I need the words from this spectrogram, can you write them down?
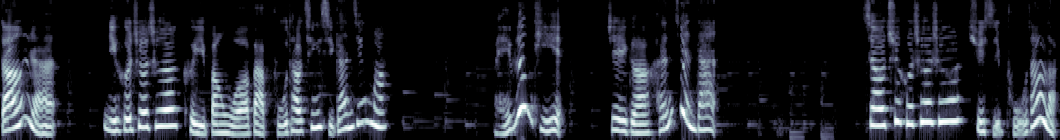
当然，你和车车可以帮我把葡萄清洗干净吗？没问题，这个很简单。小趣和车车去洗葡萄了。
